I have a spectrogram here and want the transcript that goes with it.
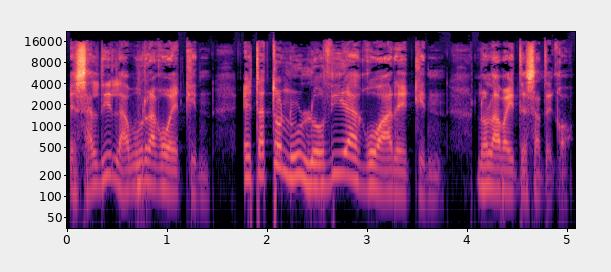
esaldi laburragoekin, eta tonu lodiagoarekin, nola baita esateko.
